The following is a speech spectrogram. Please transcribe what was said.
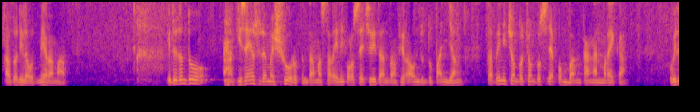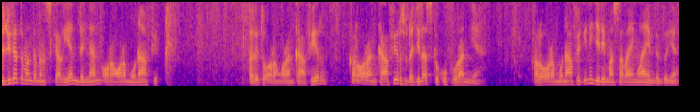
atau di Laut Merah maaf itu tentu kisahnya sudah masyhur tentang masalah ini kalau saya cerita tentang Fir'aun tentu panjang tapi ini contoh-contoh saja pembangkangan mereka begitu juga teman-teman sekalian dengan orang-orang munafik tadi itu orang-orang kafir kalau orang kafir sudah jelas kekufurannya kalau orang munafik ini jadi masalah yang lain tentunya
